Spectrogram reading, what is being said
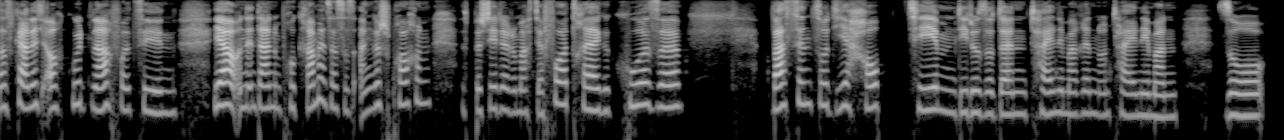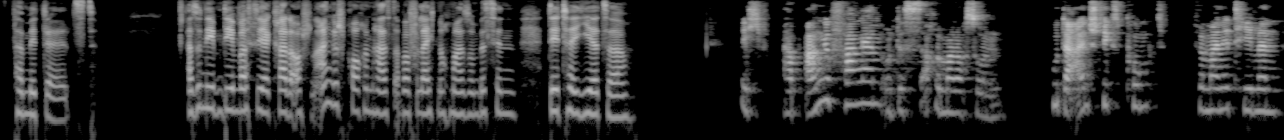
Das kann ich auch gut nachvollziehen. Ja, und in deinem Programm, jetzt hast du es angesprochen, es besteht ja, du machst ja Vorträge, Kurse. Was sind so die Hauptthemen, die du so deinen Teilnehmerinnen und Teilnehmern so vermittelst? Also neben dem, was du ja gerade auch schon angesprochen hast, aber vielleicht noch mal so ein bisschen detaillierter. Ich habe angefangen und das ist auch immer noch so ein guter Einstiegspunkt für meine Themen,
